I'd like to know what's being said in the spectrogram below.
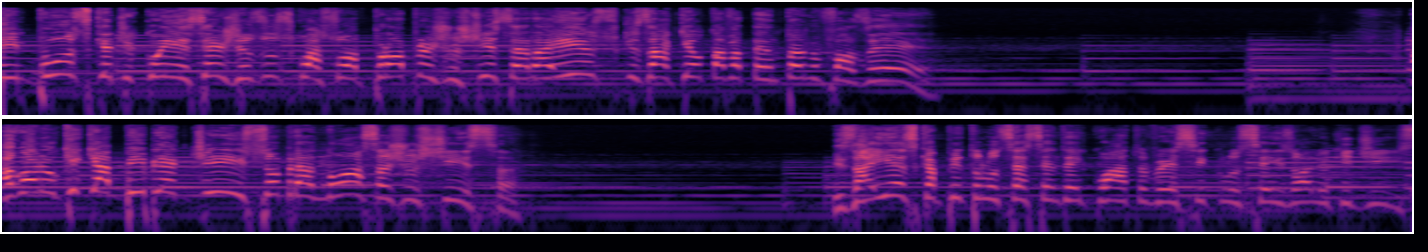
em busca de conhecer Jesus com a sua própria justiça, era isso que Zaqueu estava tentando fazer. Agora, o que, que a Bíblia diz sobre a nossa justiça? Isaías capítulo 64, versículo 6, olha o que diz:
